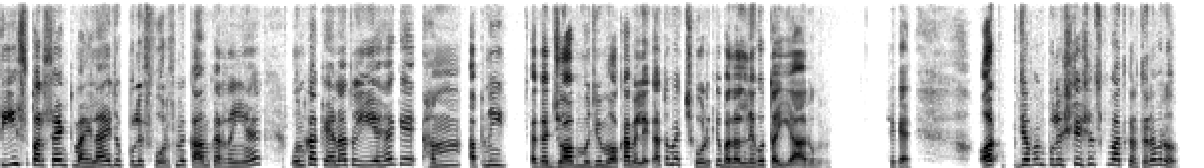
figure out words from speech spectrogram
तीस परसेंट महिलाएँ जो पुलिस फोर्स में काम कर रही हैं उनका कहना तो ये है कि हम अपनी अगर जॉब मुझे मौका मिलेगा तो मैं छोड़ के बदलने को तैयार हूँ ठीक है? और जब हम पुलिस स्टेशन की बात करते हैं ना ब्रो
